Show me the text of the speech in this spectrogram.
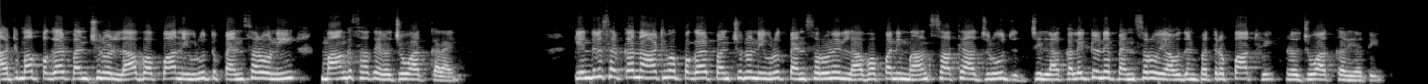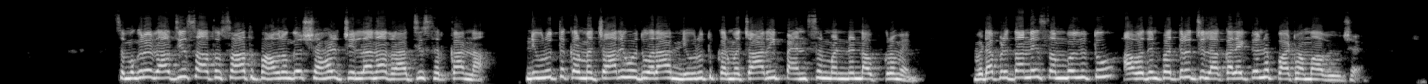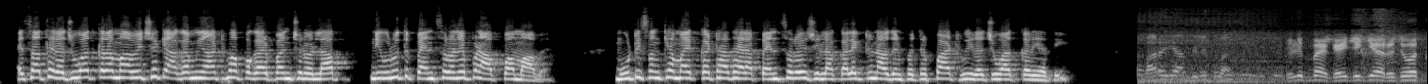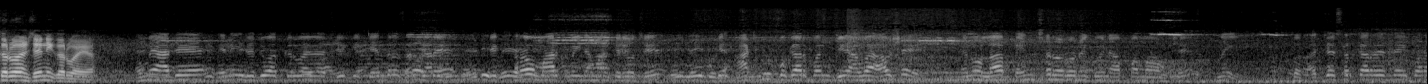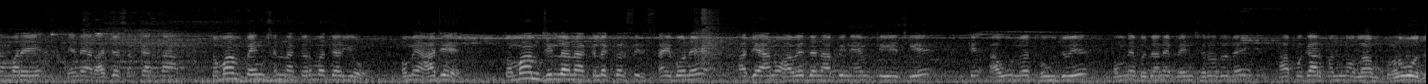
આઠમા પગાર પંચનો લાભ આપવા નિવૃત્ત પેન્શનરોની માંગ સાથે રજૂઆત કરાઈ. કેન્દ્ર સરકારના આઠમા પગાર પંચનો નિવૃત્ત પેન્શનરોને લાભ આપવાની માંગ સાથે આજરોજ જિલ્લા કલેક્ટર અને પેન્શનરોએ આવેદનપત્ર પાઠવી રજૂઆત કરી હતી. સમગ્ર રાજ્ય સાથોસાથ ભાવનગર શહેર જિલ્લાના રાજ્ય સરકારના નિવૃત્ત કર્મચારીઓ દ્વારા નિવૃત્ત કર્મચારી પેન્શન મંડળના ઉપક્રમે વડાપ્રધાનને સંબોધતું આવેદનપત્ર જિલ્લા કલેક્ટરને પાઠવવામાં આવ્યું છે. એ સાથે રજૂઆત કરવામાં આવી છે કે આગામી આઠમા પગાર પંચનો લાભ નિવૃત્ત પેન્સરોને પણ આપવામાં આવે. મોટી સંખ્યામાં એકઠા થયેલા પેન્શનરોએ જિલ્લા કલેક્ટરને આવેદનપત્ર પાઠવી રજૂઆત કરી હતી. દિલીપભાઈ. દિલીપભાઈ કઈ જગ્યાએ રજૂઆત કરવાની છે નહીં કરવા અમે આજે એની રજૂઆત કરવા આવ્યા છીએ કે કેન્દ્ર સરકારે એક ઠરાવ માર્ચ મહિનામાં કર્યો છે કે આઠમું પગાર પણ જે હવે આવશે એનો લાભ પેન્શનરોને કોઈને આપવામાં આવશે નહીં. તો રાજ્ય સરકારે નહીં, પણ અમારે એને રાજ્ય સરકારના તમામ પેન્શનના કર્મચારીઓ, અમે આજે તમામ જિલ્લાના કલેક્ટરશ્રી સાહેબોને આજે આનું આવેદન આપીને એમ કહીએ છીએ કે આવું ન થવું જોઈએ. અમને બધાને પેન્શનરોને આ પગાર પંદનો લાભ મળવો જોઈએ.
